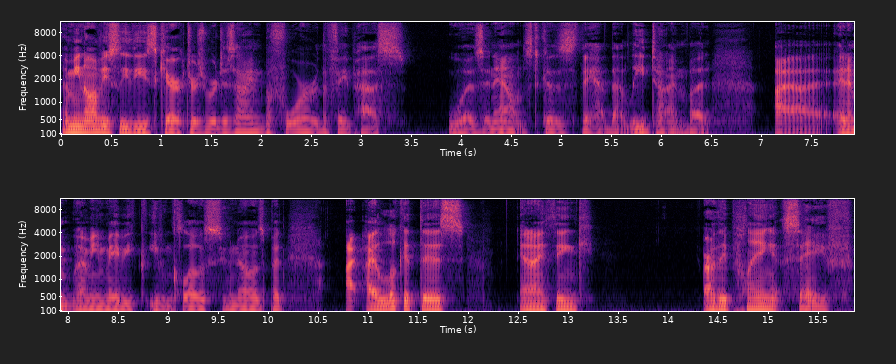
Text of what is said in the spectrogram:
I mean, obviously these characters were designed before the Feh Pass was announced because they had that lead time, but I and I mean maybe even close, who knows, but I, I look at this and I think are they playing it safe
